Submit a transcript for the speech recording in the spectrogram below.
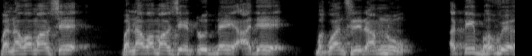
બનાવવામાં આવશે. બનાવવામાં આવશે એટલું જ નહીં, આજે ભગવાન શ્રી રામનું અતિ ભવ્ય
